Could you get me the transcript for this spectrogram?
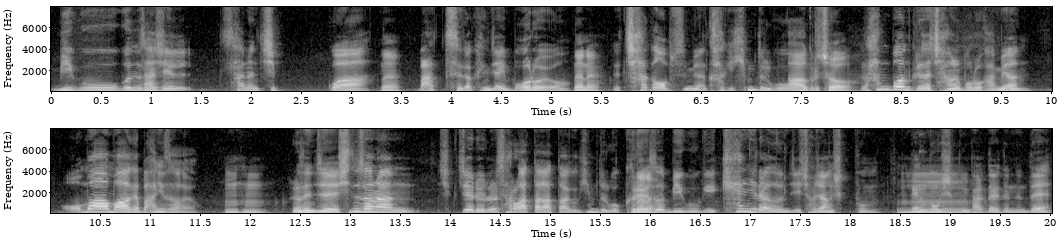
미국은 사실 사는 집과 네, 마트가 굉장히 멀어요. 네, 네. 근데 차가 없으면 가기 힘들고 아 그렇죠. 한 번 그래서 장을 보러 가면 어마어마하게 많이 사와요. 음, 그래서 이제 신선한 식재료를 사러 왔다 갔다 하기도 힘들고 그래서 네. 미국이 캔이라든지 저장식품, 음. 냉동식품이 발달이 됐는데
